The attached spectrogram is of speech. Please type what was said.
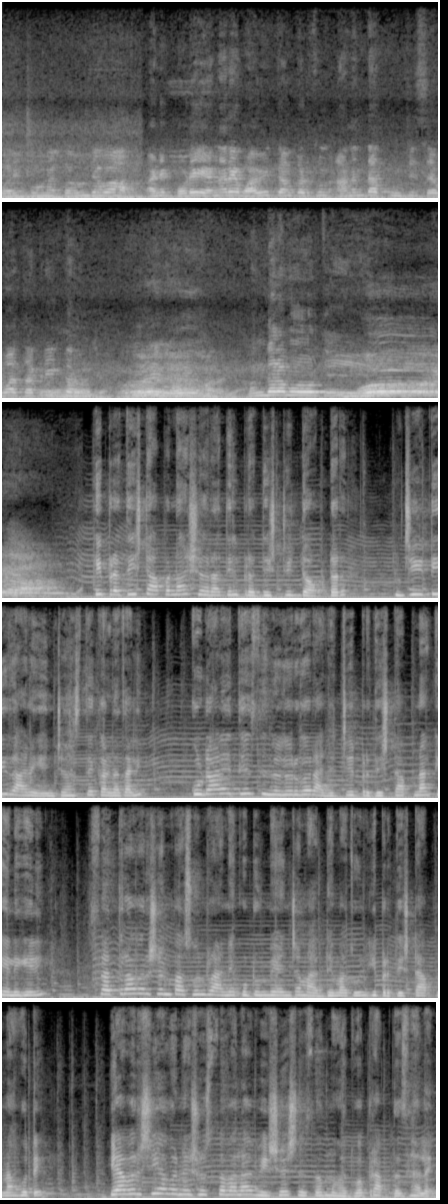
परिपूर्ण करून द्यावा. आणि पुढे येणाऱ्या भाविकांकडून आनंदात तुमची सेवा चाकरी करून द्या. ही प्रतिष्ठापना शहरातील प्रतिष्ठित डॉक्टर जी टी राणे यांच्या हस्ते करण्यात आली. कुडाळ येथे सिंधुदुर्ग राजाची प्रतिष्ठापना केली गेली. सतरा वर्षांपासून राणे कुटुंबियांच्या माध्यमातून ही प्रतिष्ठापना होते. यावर्षी या गणेशोत्सवाला विशेष असं महत्त्व प्राप्त झालंय.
